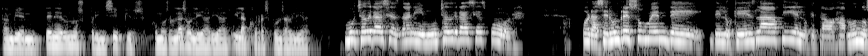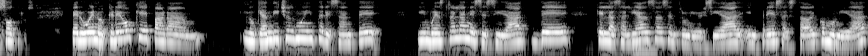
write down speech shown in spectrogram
también tener unos principios como son la solidaridad y la corresponsabilidad. Muchas gracias, Dani. Muchas gracias por por hacer un resumen de, lo que es la API y en lo que trabajamos nosotros. Pero bueno, creo que para lo que han dicho es muy interesante y muestra la necesidad de que las alianzas entre universidad, empresa, Estado y comunidad,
